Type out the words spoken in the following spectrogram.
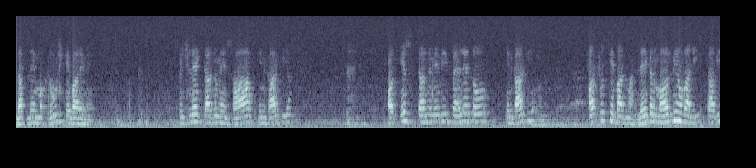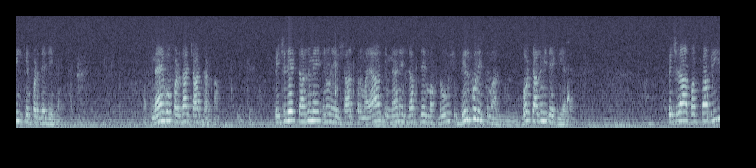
لفظ مخروش کے بارے میں پچھلے ٹرن میں صاف انکار کیا اور اس ٹرن میں بھی پہلے تو انکار کیا اور اس کے بعد مان، لیکن مولویوں والی تعویل کے پردے دیکھیں۔ میں وہ پردہ چاٹ کرتا ہوں۔ پچھلے ٹرن میں انہوں نے ارشاد فرمایا کہ میں نے لفظ مخدوش بالکل استعمال کیا۔ وہ ٹرن بھی دیکھ لیا جائے۔ پچھلا بقفہ بھی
